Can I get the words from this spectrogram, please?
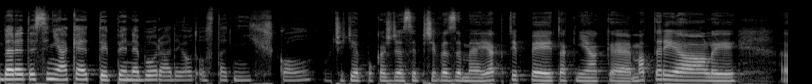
Berete si nějaké typy nebo rady od ostatních škol? Určitě po každé si přivezeme jak typy, tak nějaké materiály, eh,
